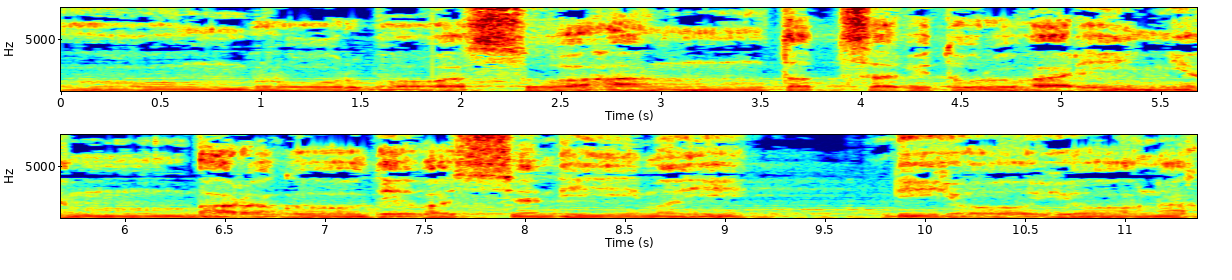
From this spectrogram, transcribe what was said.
ॐ भर्गो देवस्य धीमहि धियो यो नः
